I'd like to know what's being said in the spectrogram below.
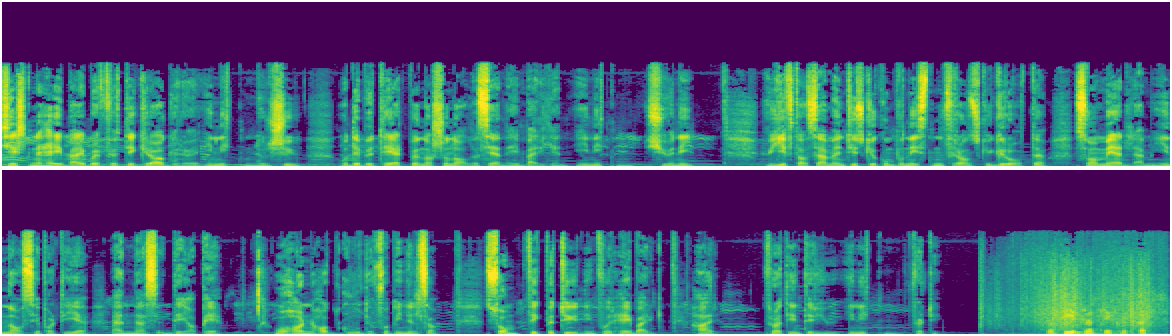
Kirsten Heiberg ble født i Kragerø i 1907 og debuterte på Nasjonale Scene i Bergen i 1929. Hun gifta seg med den tyske komponisten Fransk Gråte, som var medlem i nazipartiet NSDAP. Og han hadde gode forbindelser, som fikk betydning for Heiberg. Her fra et intervju i 1940. Så sier plutselig Kurt Guts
